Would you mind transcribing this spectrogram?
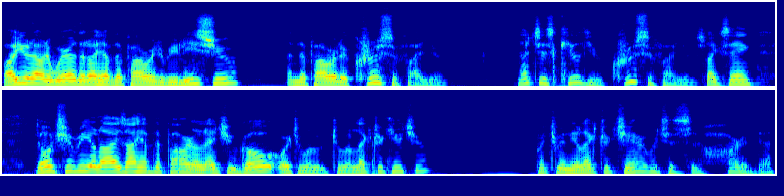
Are you not aware that I have the power to release you and the power to crucify you? Not just kill you, crucify you. It's like saying, don't you realize I have the power to let you go or to, to electrocute you? Put you in the electric chair, which is a horrid death.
